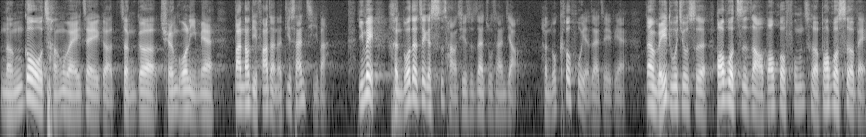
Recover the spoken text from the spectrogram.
能够成为这个整个全国里面半导体发展的第三级吧，因为很多的这个市场其实在珠三角，很多客户也在这边，但唯独就是包括制造、包括封测、包括设备。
